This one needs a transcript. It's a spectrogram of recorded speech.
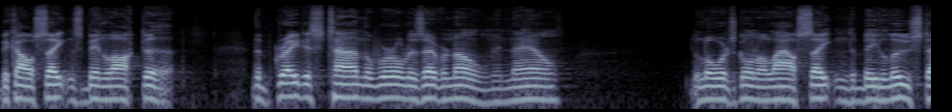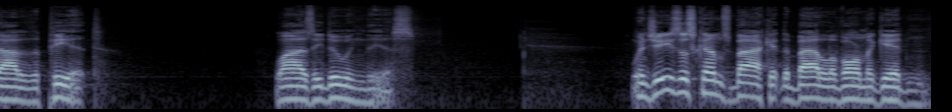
because Satan's been locked up. The greatest time the world has ever known, and now the Lord's going to allow Satan to be loosed out of the pit. Why is he doing this? When Jesus comes back at the Battle of Armageddon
